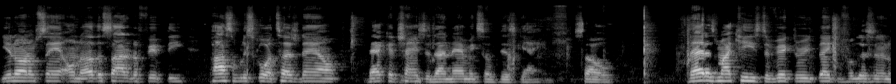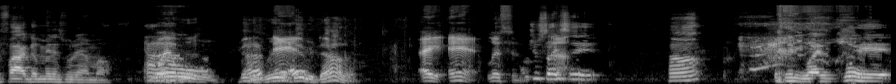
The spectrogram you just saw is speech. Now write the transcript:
you know what I'm saying, on the other side of the 50, possibly score a touchdown, that could change the dynamics of this game. So that is my keys to victory. Thank you for listening to Five Good Minutes with Mo. Well, Been a real Man. Debbie Downer. hey, Ant, listen. What you say, I- Sid? Huh? Anyway, go ahead.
